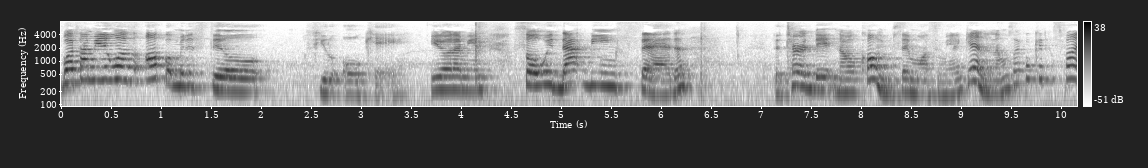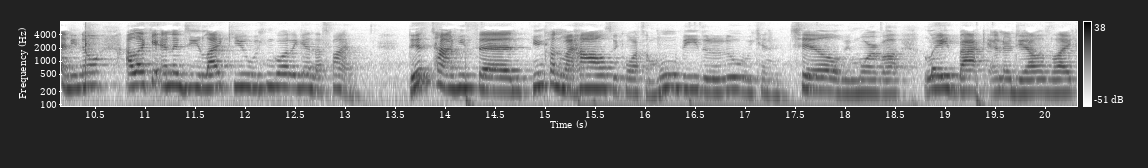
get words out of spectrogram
But i mean it was up but me still feel okay you know what i mean? So with that being said the third date now come same wants me again. And i was like okay that's fine. You know i like your energy like you. We can go out again. That's fine. This time he said you can come to my house. We can watch a movie. Doo -doo -doo, we can chill. Be more of a laid back energy. I was like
